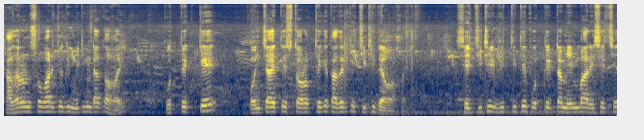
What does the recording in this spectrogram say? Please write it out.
সাধারণ সভার যদি মিটিং ডাকা হয় প্রত্যেককে পঞ্চায়েতের তরফ থেকে তাদেরকে চিঠি দেওয়া হয়। সেই চিঠির ভিত্তিতে প্রত্যেকটা মেম্বার এসেছে।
